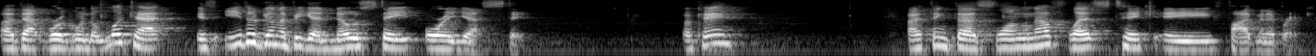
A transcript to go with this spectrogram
uh, that we're going to look at is either going to be a no state or a yes state. Okay? I think that's long enough. Let's take a five minute break.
